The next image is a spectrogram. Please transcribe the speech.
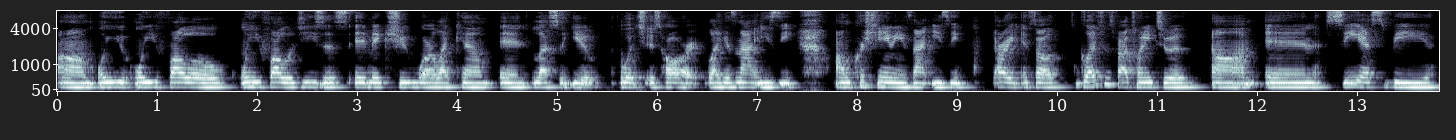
um when you when you follow when you follow Jesus, it makes you more like him and less of you which is hard. Like it's not easy. Um, Christianity is not easy. All right. And so Galatians 522, um, in CSB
